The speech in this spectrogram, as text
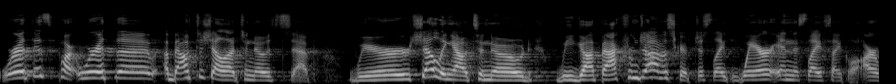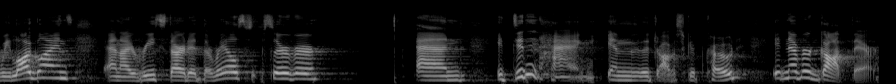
we're at this part, we're at the about to shell out to node step. We're shelling out to node. We got back from JavaScript, just like where in this lifecycle are we log lines? And I restarted the Rails server. And it didn't hang in the JavaScript code. It never got there.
